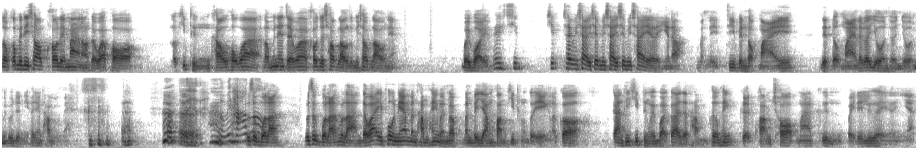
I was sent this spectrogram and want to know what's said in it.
เราก็ไม่ได้ชอบเขาเลยมากเนาะแต่ว่าพอเราคิดถึงเขาเพราะว่าเราไม่แน่ใจว่าเขาจะชอบเราหรือไม่ชอบเราเนี่ย บ่อยๆเฮ้ยคิดคิดใช่ไม่ใช่ใช่ไม่ใช่ใช่ไม่ใช่อะไรอย่างเงี้ยเนาะเหมือนในที่เป็นดอกไม้ เด็ดดอกไม้แล้วก็โยนโยนโยนไม่รู้เดี๋ยวนี้เขายังทำอยู่ไหมเออมันไม่ทำรู้สึกหโบรอกราณรู้สึกโบราณโบราณแต่ว่าไอ้พวกเนี้ยมันทำให้เหมือนแบบมันไปย้ำความคิดของตัวเอง แล้วก็การที่คิดถึงบ่อยๆก็อาจจะทำเพิ่มให้เกิดความชอบมากขึ้นไปเรื่อยๆอะไรอย่างเงี้ย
